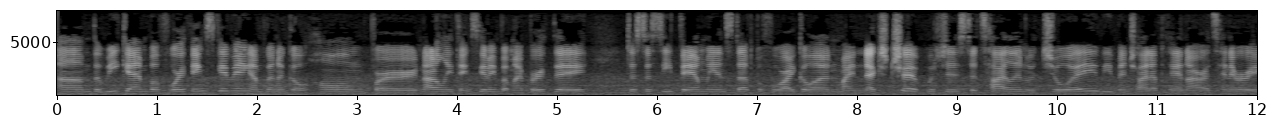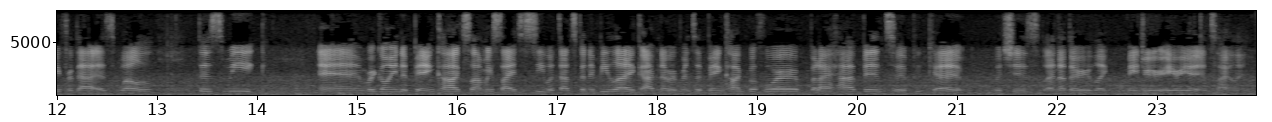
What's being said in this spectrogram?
Um, the weekend before Thanksgiving, I'm gonna go home for not only Thanksgiving but my birthday just to see family and stuff before I go on my next trip, which is to Thailand with Joy. We've been trying to plan our itinerary for that as well this week. And we're going to Bangkok, so I'm excited to see what that's going to be like. I've never been to Bangkok before, but I have been to Phuket, which is another like major area in Thailand.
